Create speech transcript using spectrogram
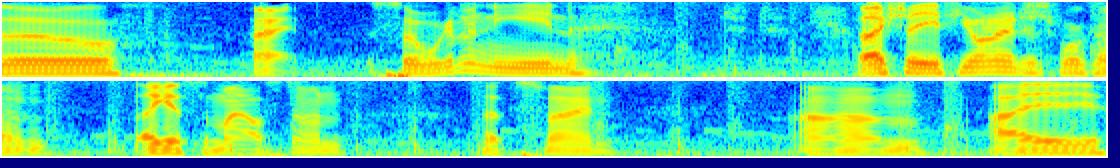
So... Alright, so we're gonna need... Actually, if you want to just work on, I guess, the milestone, that's fine. Um, I...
